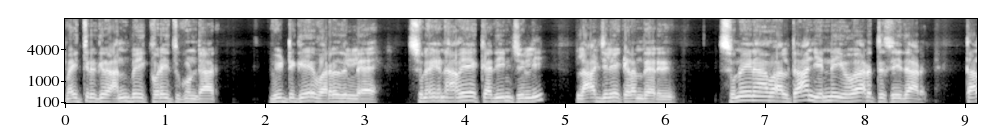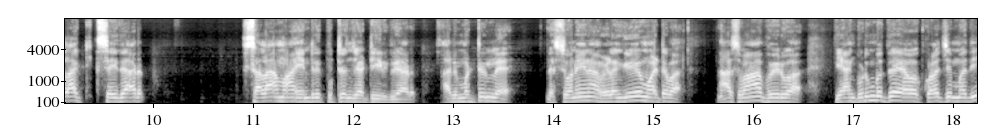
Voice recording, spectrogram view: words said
வைத்திருக்கிற அன்பை குறைத்து கொண்டார். வீட்டுக்கே வர்றதில்லை. சுனைனாவே கதின்னு சொல்லி லாட்ஜிலே கிடந்தார். சுனைனாவால் தான் என்னை விவாகரத்து செய்தார். தலாக் செய்தார். சலாமா என்று குற்றம் சாட்டியிருக்கிறார். அது மட்டும் இல்லை இந்த சுனைனா விளங்கவே மாட்டவா? நாசமாக போயிடுவா என் குடும்பத்தை அவள் குலைச்ச மாதிரி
